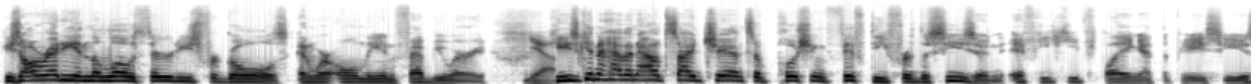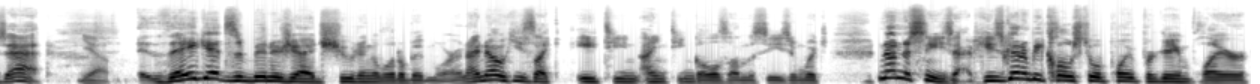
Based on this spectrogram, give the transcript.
He's already in the low 30s for goals, and we're only in February. Yeah. He's going to have an outside chance of pushing 50 for the season if he keeps playing at the pace he is at. Yeah. They get Zibanejad shooting a little bit more. And I know he's like 18, 19 goals on the season, which none to sneeze at. He's going to be close to a point per game player.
